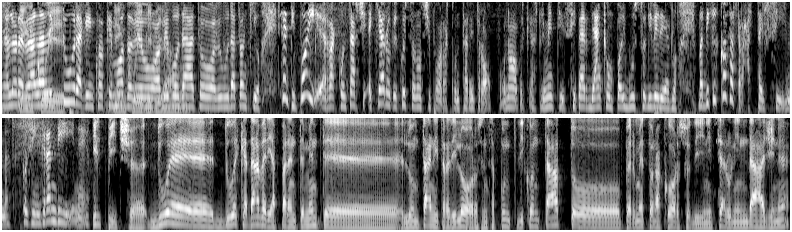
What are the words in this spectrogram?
E Allora era la cui- lettura che in qualche in modo avevo, avevo dato, avevo dato anch'io. Senti, puoi raccontarci, è chiaro che questo non si può raccontare troppo, no? perché altrimenti si perde anche un po' il gusto di vederlo, ma di che cosa tratta il film? Così in grandi linee. Il pitch, due, due cadaveri apparentemente lontani tra di loro, senza punti di contatto, permettono a Corso di iniziare un'indagine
